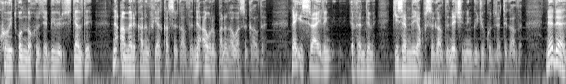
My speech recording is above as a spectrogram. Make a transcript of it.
Covid-19 diye bir virüs geldi. Ne Amerika'nın fiyakası kaldı, ne Avrupa'nın havası kaldı. Ne İsrail'in efendim gizemli yapısı kaldı, ne Çin'in gücü kudreti kaldı. Ne de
